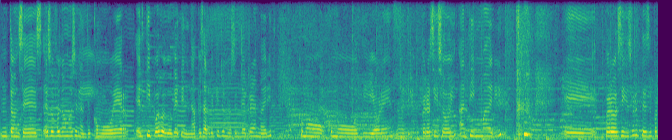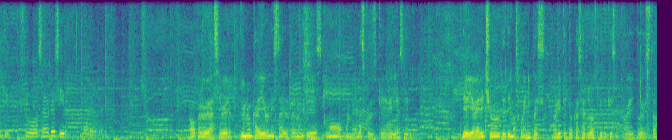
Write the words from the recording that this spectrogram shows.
Entonces eso fue lo emocionante, como ver el tipo de juego que tienen, a pesar de que yo no soy del Real Madrid, como, como diría Oren, no mentira, pero sí soy anti-Madrid. Eh, pero sí disfruté ese partido, estuvo sabrosito, la verdad. No, pero debe severo. Yo nunca he ido a un estadio, realmente es como una de las cosas que debería hacer. Debía haber hecho desde más joven y pues ahorita toca hacerlo después de que se acabe toda esta,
